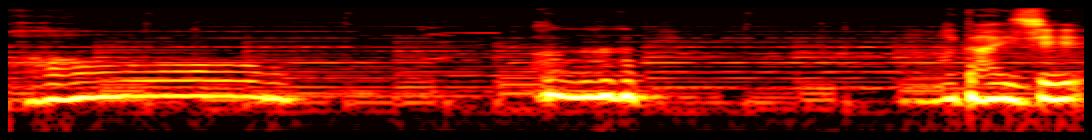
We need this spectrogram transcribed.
はあ 大事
